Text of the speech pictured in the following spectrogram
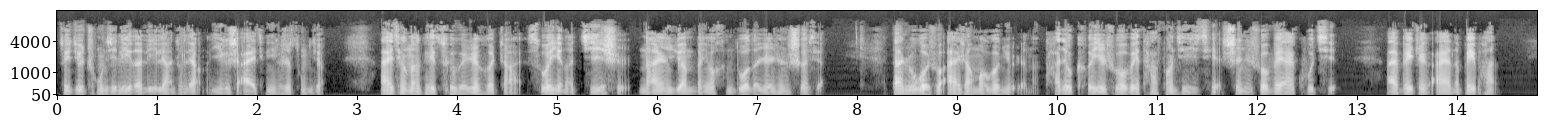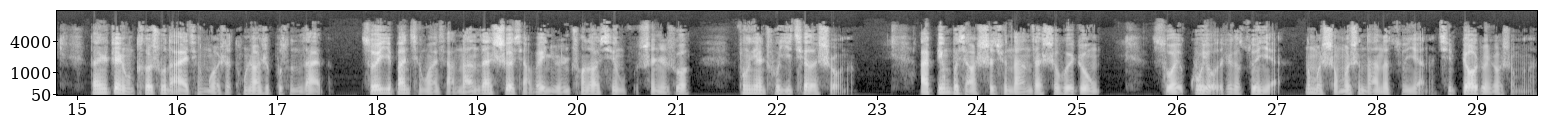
最具冲击力的力量就两个，一个是爱情，一个是宗教。爱情呢，可以摧毁任何障碍，所以呢，即使男人原本有很多的人生设想，但如果说爱上某个女人呢，他就可以说为她放弃一切，甚至说为爱哭泣，哎，为这个爱呢背叛。但是这种特殊的爱情模式通常是不存在的，所以一般情况下，男在设想为女人创造幸福，甚至说。奉献出一切的时候呢，哎，并不想失去男人在社会中所固有的这个尊严。那么，什么是男人的尊严呢？其标准有什么呢？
